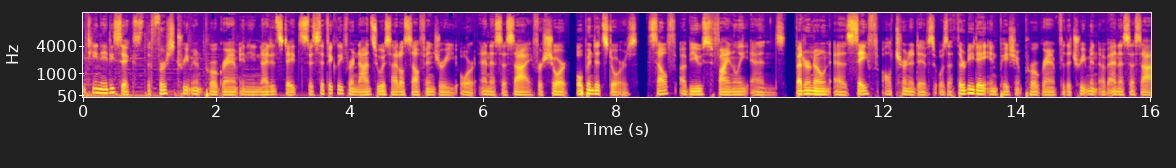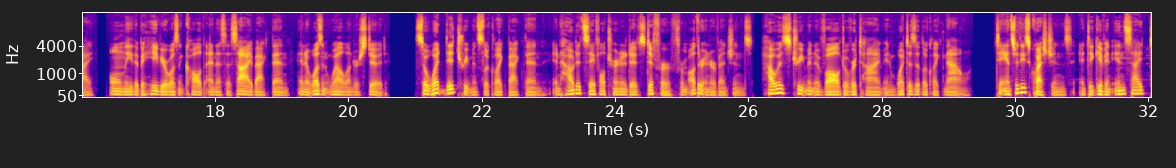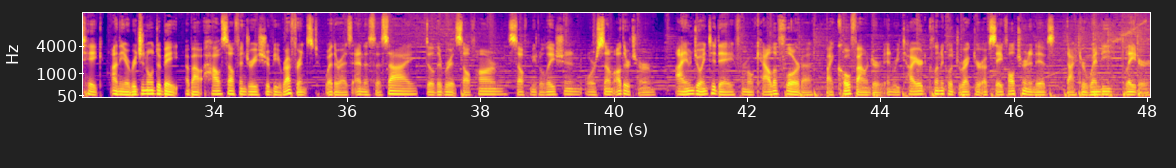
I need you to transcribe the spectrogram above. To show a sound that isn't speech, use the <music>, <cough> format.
1986, the first treatment program in the United States specifically for non suicidal self injury, or NSSI for short, opened its doors. Self Abuse Finally Ends. Better known as Safe Alternatives, was a 30 day inpatient program for the treatment of NSSI, only the behavior wasn't called NSSI back then and it wasn't well understood. So, what did treatments look like back then, and how did safe alternatives differ from other interventions? How has treatment evolved over time, and what does it look like now? To answer these questions and to give an inside take on the original debate about how self injury should be referenced, whether as NSSI, deliberate self harm, self mutilation, or some other term, I am joined today from Ocala, Florida by co founder and retired clinical director of Safe Alternatives, Dr. Wendy Lader.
